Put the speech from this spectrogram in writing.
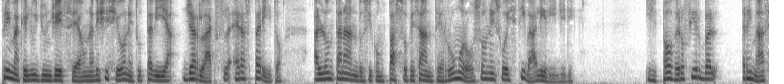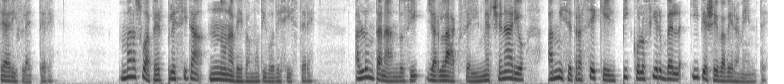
Prima che lui giungesse a una decisione, tuttavia, Jarlaxle era sparito, allontanandosi con passo pesante e rumoroso nei suoi stivali rigidi. Il povero Firbal rimase a riflettere. Ma la sua perplessità non aveva motivo d'esistere. Allontanandosi, Jarlaxle, il mercenario, ammise tra sé che il piccolo Firbel gli piaceva veramente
